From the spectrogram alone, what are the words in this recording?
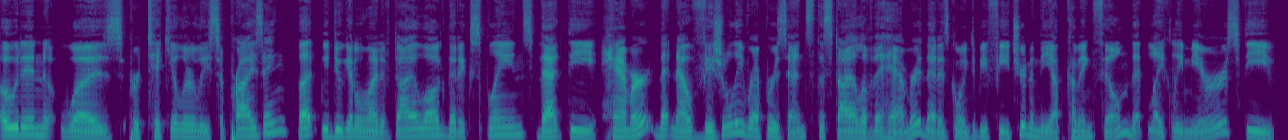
Odin was particularly surprising, but we do get a line of dialogue that explains that the hammer that now visually represents the style of the hammer that is going to be featured in the upcoming film that likely mirrors the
